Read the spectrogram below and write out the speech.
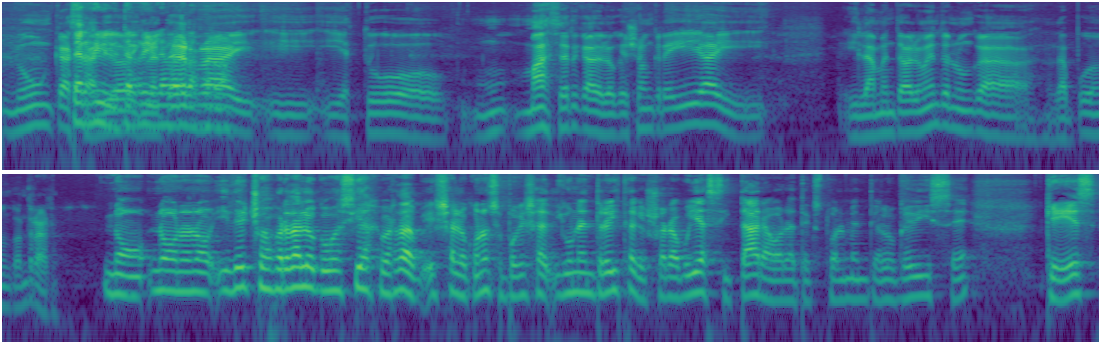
nunca Terrible, salió de terrible, Inglaterra y, y- y estuvo más cerca de lo que John creía y, y lamentablemente nunca la pudo encontrar. No, no, no, no. Y de hecho es verdad lo que vos decías, es verdad. Ella lo conoce porque ella dio una entrevista que yo ahora voy a citar ahora textualmente algo que dice, que es,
